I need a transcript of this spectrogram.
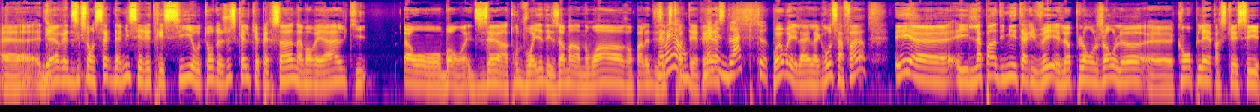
Euh, D'ailleurs, elle dit que son cercle d'amis s'est rétréci autour de juste quelques personnes à Montréal qui euh, ont, bon, elle disait entre autres voyaient des hommes en noir, on parlait des Mais Ben voyons, extraterrestres. Black puis tout. Oui, oui, la, la grosse affaire. Et, euh, et la pandémie est arrivée et là, plongeons là euh, complet parce que c'est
